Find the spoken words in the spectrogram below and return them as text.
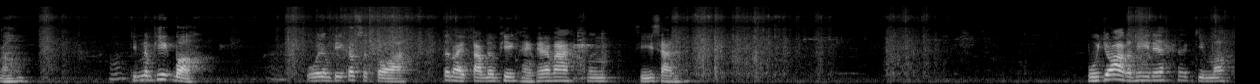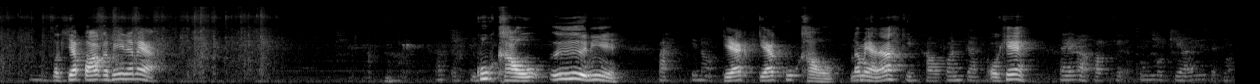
เอากินน้ำพริกบ่โอ้ยน้ำพริกกับสตอต้นหน่อยตำน้ำพริกให้แพ้ว่ามึงสีสันหมูย่อกับนี่เด้อกินมั้บะเคียปอกับนี่นะแม่คุกเข่าอื้อนี่ไปพี่น้องแก๊กแก๊กคุกเข่านะแม่นะกินเขาวก่อนกันโอเค ใช่หรอเขาเขียวทุ่งเขาเขียวอยู่เสร็จหมด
